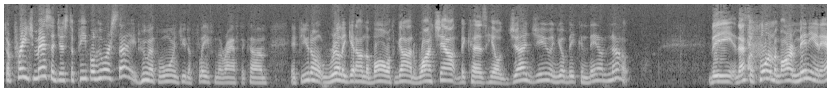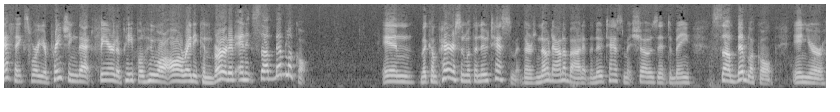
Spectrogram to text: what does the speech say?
to preach messages to people who are saved. Who hath warned you to flee from the wrath to come? If you don't really get on the ball with God, watch out because he'll judge you and you'll be condemned. No. The, that's a form of Arminian ethics where you're preaching that fear to people who are already converted, and it's sub-biblical in the comparison with the New Testament. There's no doubt about it. The New Testament shows it to be sub-biblical in your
